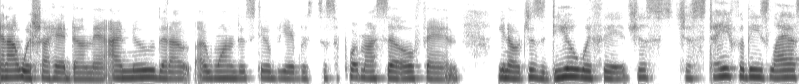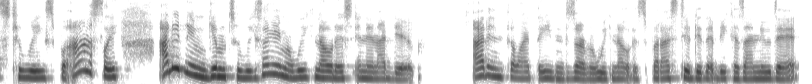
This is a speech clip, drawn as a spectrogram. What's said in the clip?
and I wish I had done that. I knew that I, I wanted to still be able to support myself and, you know, just deal with it. Just just stay for these last two weeks. But honestly, I didn't even give them two weeks. I gave them a week notice and then I did. I didn't feel like they even deserve a week notice, but I still did that because I knew that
